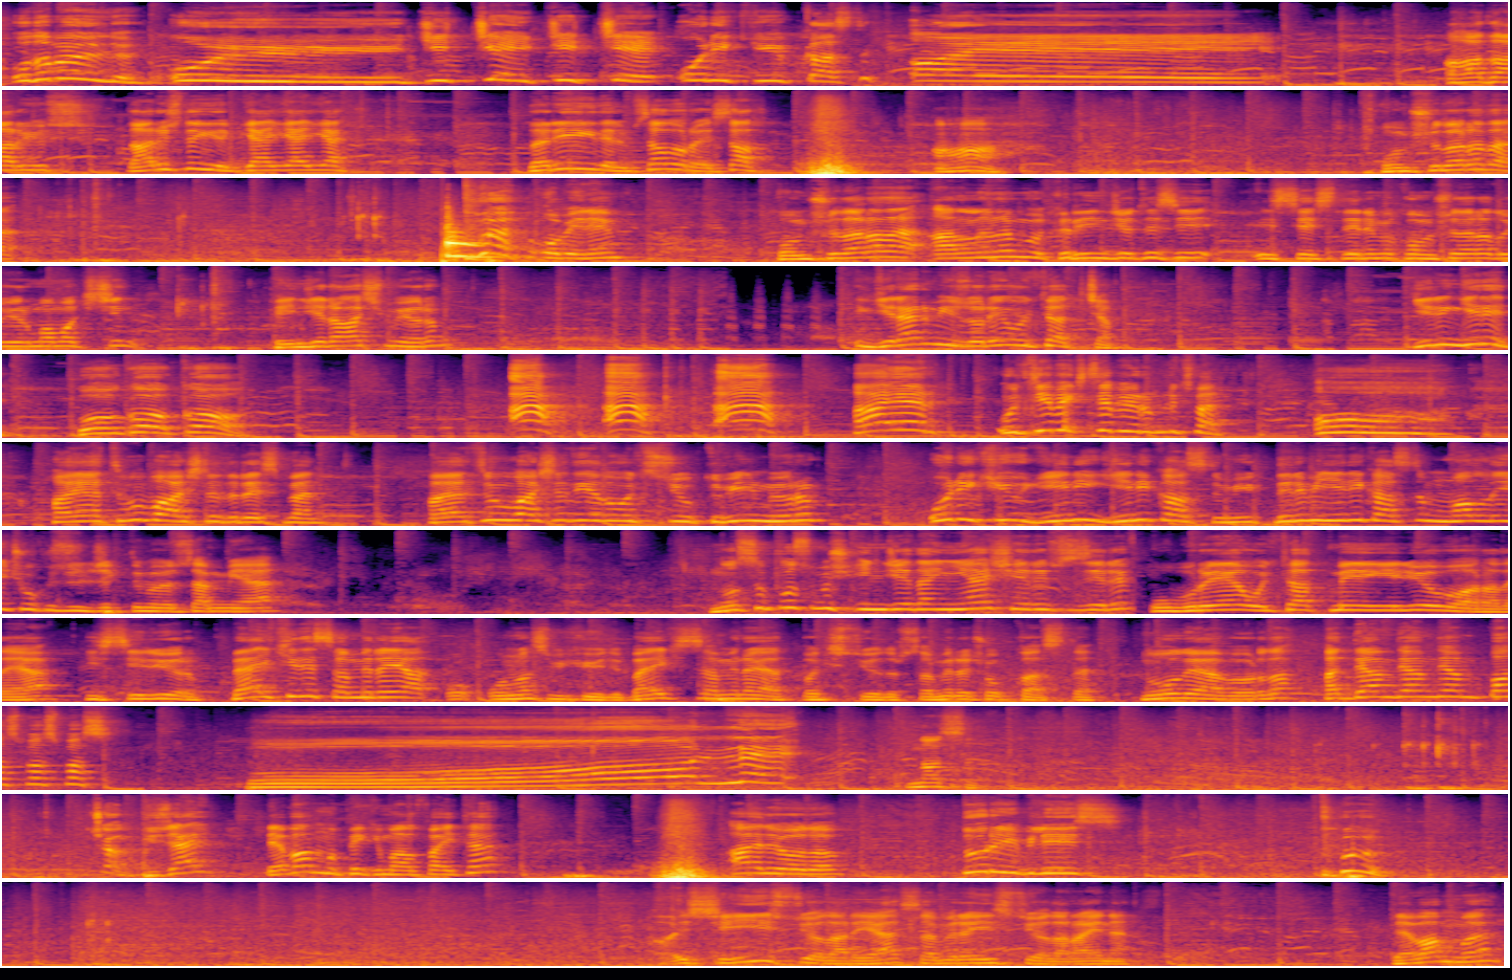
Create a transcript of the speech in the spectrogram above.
O da mı öldü? Oy, çiçek çiçek. 12 yük kastık. Ay. Aha Darius. Darius'la gidelim. Gel gel gel. Darius'a gidelim. Sal orayı sal. Aha. Komşulara da Püh, o benim. Komşulara da anladın mı? Cringe ötesi seslerimi komşulara duyurmamak için pencere açmıyorum. Girer miyiz oraya ulti atacağım. Girin girin. Go go go. Ah ah ah. Hayır. Ulti yemek istemiyorum lütfen. Oh. Hayatımı bağışladı resmen. Hayatımı bağışladı ya da ultisi yoktu bilmiyorum. 12 yeni yeni kastım. Yüklerimi yeni kastım. Vallahi çok üzülecektim ölsem ya. Nasıl pusmuş inceden ya şerefsiz herif. O buraya ulti atmaya geliyor bu arada ya. Hissediyorum. Belki de Samira'ya... O, o nasıl bir köydü? Belki Samira'ya atmak istiyordur. Samira çok kastı. Ne oluyor abi orada? Hadi devam devam devam. Bas bas bas. Oley. Nasıl? Çok güzel. Devam mı peki Malphite'a? Hadi oğlum. Dur iblis. Puh. Şeyi istiyorlar ya. Samira'yı istiyorlar aynen. Devam mı?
